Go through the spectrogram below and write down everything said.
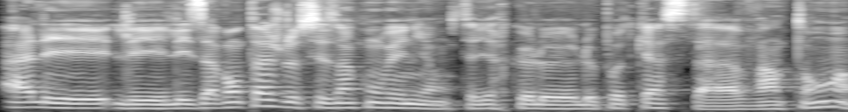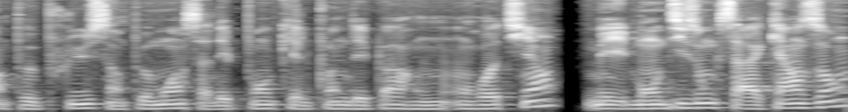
a les, les, avantages de ses inconvénients. C'est-à-dire que le, le, podcast a 20 ans, un peu plus, un peu moins, ça dépend quel point de départ on, retient. Mais bon, disons que ça a 15 ans.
